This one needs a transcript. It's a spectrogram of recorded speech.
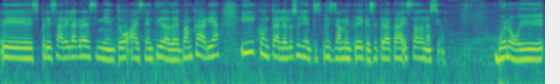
eh, expresar el agradecimiento a esta entidad bancaria y contarle a los oyentes precisamente de qué se trata esta donación. Bueno, eh,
